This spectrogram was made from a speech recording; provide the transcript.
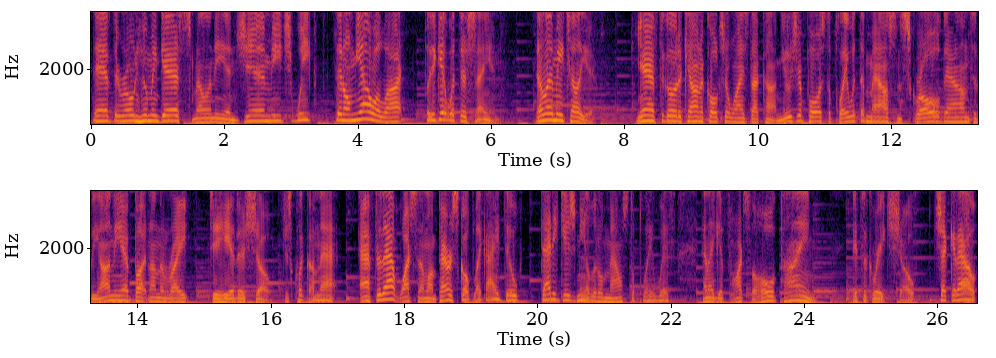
They have their own human guests, Melanie and Jim, each week. They don't meow a lot, but you get what they're saying. Now let me tell you, you have to go to counterculturewise.com. Use your paws to play with the mouse and scroll down to the on the air button on the right to hear their show. Just click on that. After that, watch them on Periscope like I do. Daddy gives me a little mouse to play with, and I get farts the whole time. It's a great show. Check it out.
